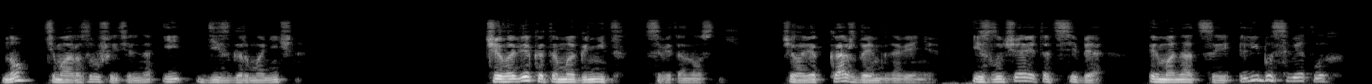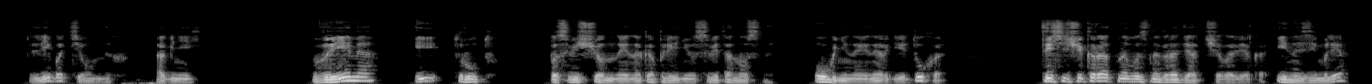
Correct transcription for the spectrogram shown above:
но тьма разрушительна и дисгармонична. Человек – это магнит светоносный. Человек каждое мгновение излучает от себя эманации либо светлых, либо темных огней. Время и труд, посвященные накоплению светоносной огненной энергии духа, тысячекратно вознаградят человека и на земле,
